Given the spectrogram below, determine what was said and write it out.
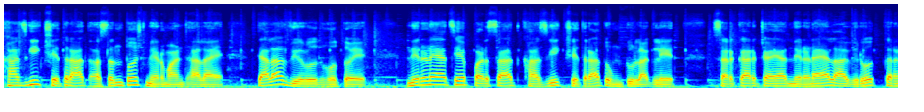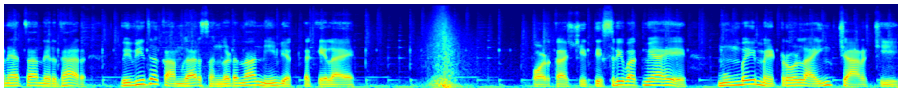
खाजगी क्षेत्रात असंतोष निर्माण झालाय. त्याला विरोध होतोय. निर्णयाचे पडसाद खाजगी क्षेत्रात उमटू लागलेत. सरकारच्या या निर्णयाला विरोध करण्याचा निर्धार विविध कामगार संघटनांनी व्यक्त केलाय. पॉडकास्टची तिसरी बातमी आहे मुंबई मेट्रो लाईन चारची.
